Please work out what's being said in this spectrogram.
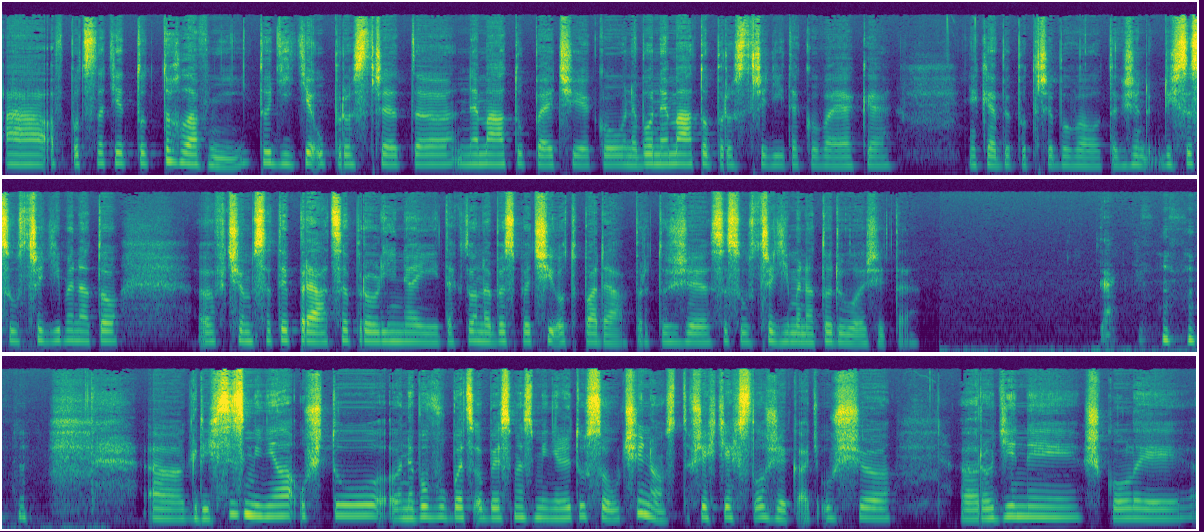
A v podstatě to, to hlavní, to dítě uprostřed eh, nemá tu péči, jakou, nebo nemá to prostředí takové, jaké, jaké by potřebovalo. Takže když se soustředíme na to, v čem se ty práce prolínají, tak to nebezpečí odpadá, protože se soustředíme na to důležité. Tak. Když jsi zmínila už tu, nebo vůbec obě jsme zmínili tu součinnost všech těch složek, ať už eh, rodiny, školy, eh,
